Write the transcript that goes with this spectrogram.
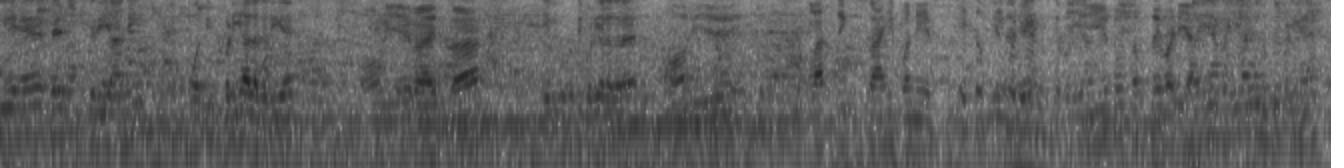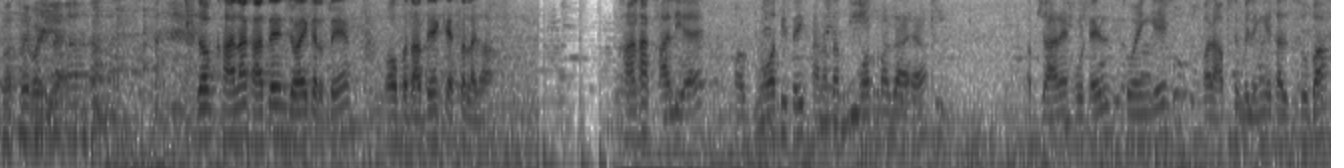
ये है वेज बिरयानी बहुत ही बढ़िया लग रही है। और ये रायता। ये भी बहुत ही बढ़िया लग रहा है। और ये क्लासिक शाही पनीर। ये सबसे बढ़िया। ये तो सबसे बढ़िया। भैया भैया सबसे बढ़िया है। सबसे बढ़िया। तो अब खाना खाते हैं इंजॉय करते हैं और बताते हैं कैसा लगा। खाना खा लिया है और बहुत ही सही खाना था बहुत मज़ा आया। अब जा रहे हैं होटल सोएँगे और आपसे मिलेंगे कल सुबह।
